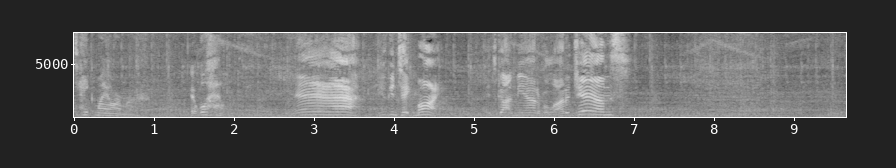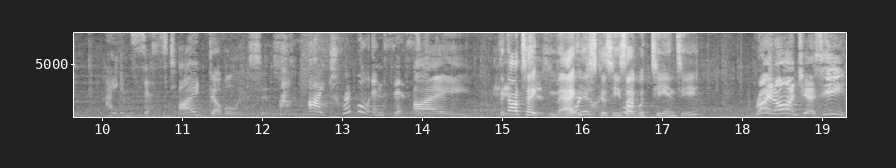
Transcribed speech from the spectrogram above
take my armor. It will help. Nah, you can take mine. It's gotten me out of a lot of jams. I insist. I double insist. I triple insist. I. I think I'll take Magnus because he's like with TNT. Right on, Jesse.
